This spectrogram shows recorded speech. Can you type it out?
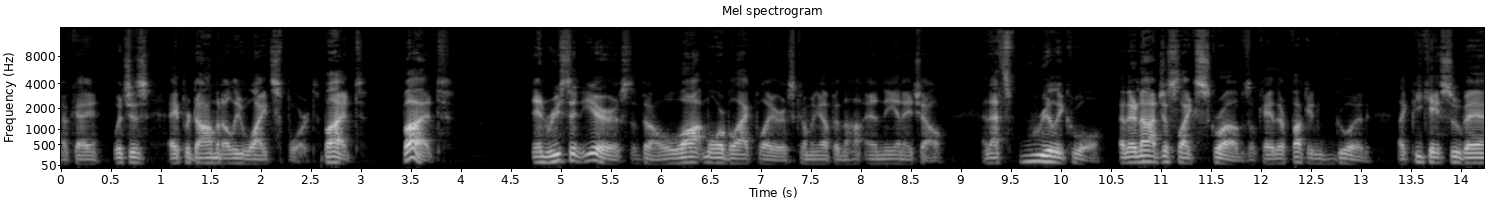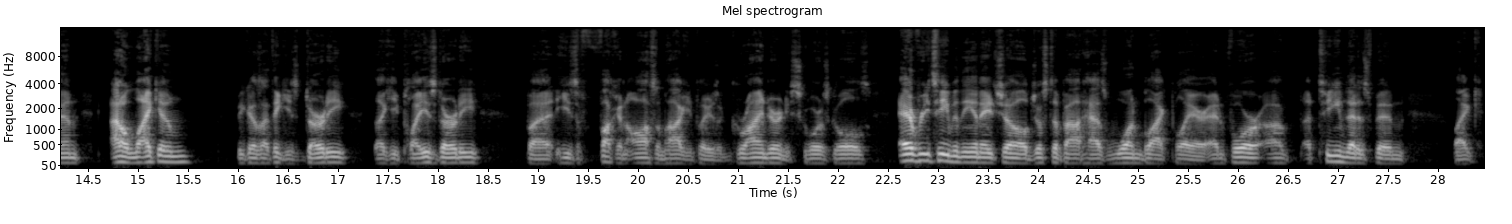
Okay? Which is a predominantly white sport. But, but, in recent years, there's been a lot more black players coming up in the in the NHL, and that's really cool. And they're not just like scrubs, okay? They're fucking good. Like PK Subban, I don't like him because I think he's dirty. Like he plays dirty, but he's a fucking awesome hockey player. He's a grinder and he scores goals. Every team in the NHL just about has one black player, and for a, a team that has been like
